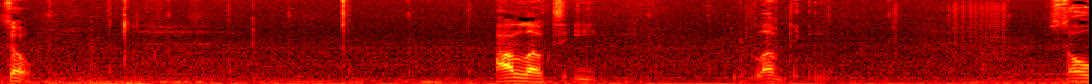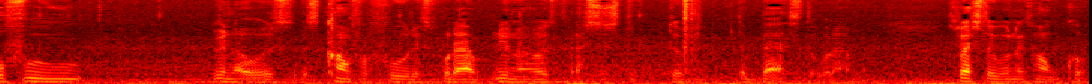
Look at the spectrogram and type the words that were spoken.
so I love to eat. Love to eat. Soul food, you know, it's, it's comfort food. It's whatever, you know, it's, that's just the, the, the, best or whatever, especially when it's home cooked.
